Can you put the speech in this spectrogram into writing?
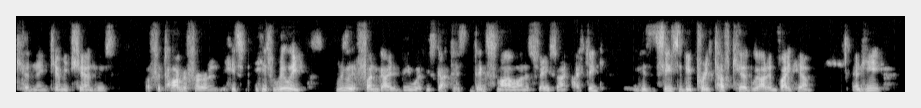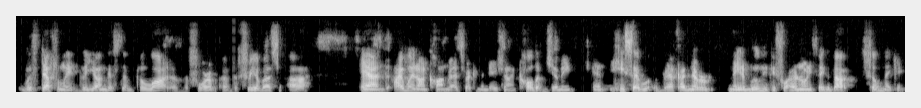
kid named Jimmy Chin, who's a photographer, and he's he's really really a fun guy to be with. He's got this big smile on his face. I, I think he seems to be a pretty tough kid. We ought to invite him. And he was definitely the youngest of the lot of the four of, of the three of us. Uh, and I went on Conrad's recommendation. I called up Jimmy, and he said, "Well, Rick, I've never made a movie before. I don't know anything about filmmaking."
